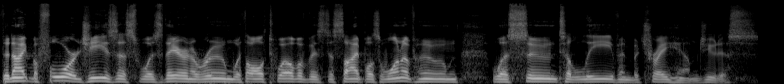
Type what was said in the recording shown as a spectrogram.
The night before, Jesus was there in a room with all 12 of his disciples, one of whom was soon to leave and betray him, Judas.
